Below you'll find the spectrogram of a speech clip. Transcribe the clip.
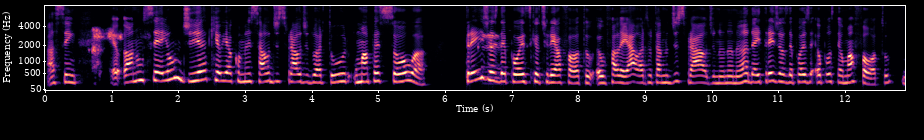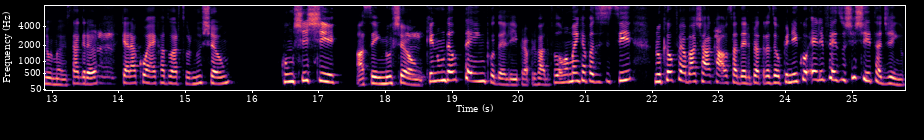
Assim, eu anunciei um dia que eu ia começar o desfraude do Arthur, uma pessoa Três dias depois que eu tirei a foto, eu falei, ah, o Arthur tá no desfraude, nananã. Daí, três dias depois, eu postei uma foto no meu Instagram, uhum. que era a cueca do Arthur no chão, com xixi, assim, no chão. Uhum. Que não deu tempo dele ir pra privado. Falou, mamãe quer fazer xixi. No que eu fui abaixar a calça dele para trazer o pinico, ele fez o xixi, tadinho.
